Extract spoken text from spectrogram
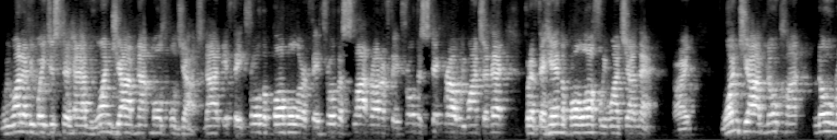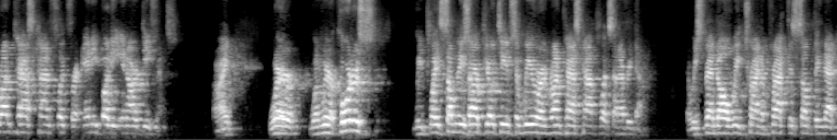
we want everybody just to have one job, not multiple jobs. Not if they throw the bubble or if they throw the slot route, or if they throw the stick route, we want you on that. But if they hand the ball off, we want you on that. All right. One job, no cl- no run pass conflict for anybody in our defense. All right. Where when we were quarters, we played some of these RPO teams and we were in run pass conflicts on every down. And we spend all week trying to practice something that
